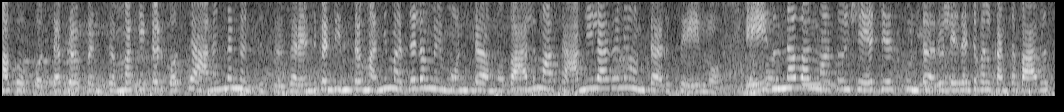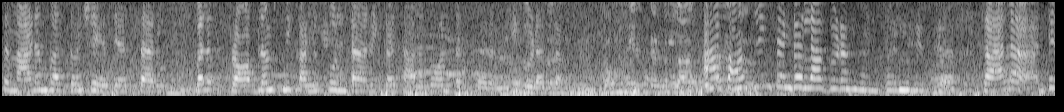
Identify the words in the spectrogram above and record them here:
మాకు కొత్త ప్రపంచం మాకు ఇక్కడికి వస్తే ఆనందంగా అనిపిస్తుంది. సార్ ఎందుకంటే ఇంతమంది మధ్యలో మేము ఉంటాము. వాళ్ళు మా ఫ్యామిలీ లాగానే ఉంటారు సేమ్ ఏదున్నా వాళ్ళు మాతో షేర్ చేసుకుంటారు. లేదంటే వాళ్ళకి అంత బాధ వస్తే మేడం వాళ్ళతో షేర్ చేస్తారు. వాళ్ళ ప్రాబ్లమ్స్ని కనుక్కుంటారు. ఇక్కడ చాలా బాగుంటుంది సార్ అన్నీ కూడా. కౌన్సిలింగ్ సెంటర్ లాగా కూడా ఉంటుంది సార్. చాలా అంటే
